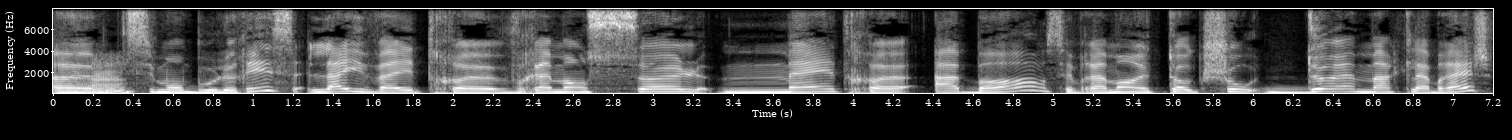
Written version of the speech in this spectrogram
euh, uh-huh. Simon Boulris. Là, il va être euh, vraiment seul maître à bord. C'est vraiment un talk show de Marc Labrèche.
